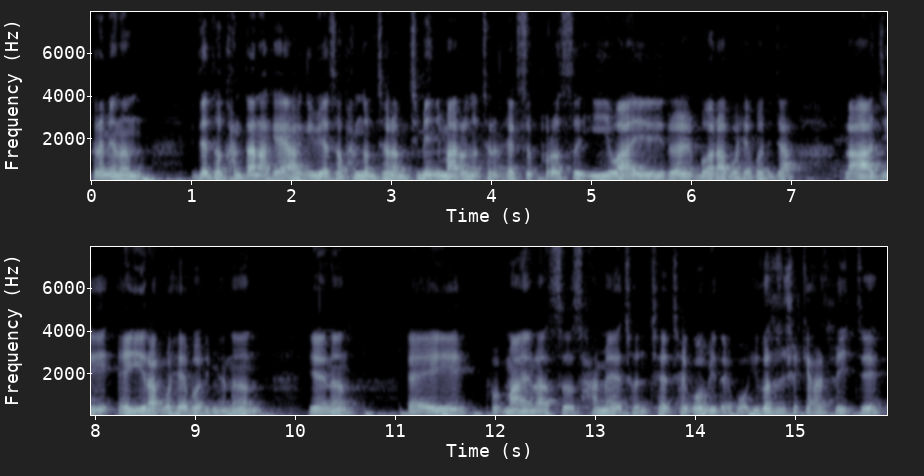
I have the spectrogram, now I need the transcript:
그러면은 이제 더 간단하게 하기 위해서 방금처럼 지민이 말한 것처럼 x 플러스 2y를 뭐라고 해버리자 라지 a라고 해버리면은 얘는 a 마이너스 3의 전체 제곱이 되고 이것은 쉽게 할 수 있지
